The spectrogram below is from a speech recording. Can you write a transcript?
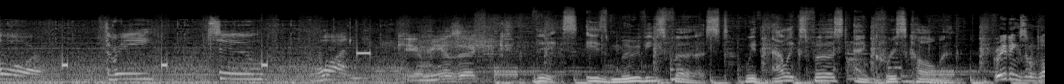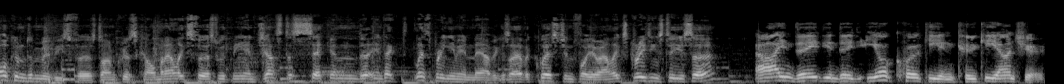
Five, four, three, two, one. Cue music. This is Movies First with Alex First and Chris Coleman. Greetings and welcome to Movies First. I'm Chris Coleman. Alex First with me in just a second. In fact, let's bring him in now because I have a question for you, Alex. Greetings to you, sir. Ah, indeed, indeed. You're quirky and kooky, aren't you?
